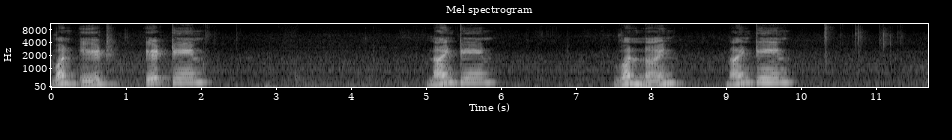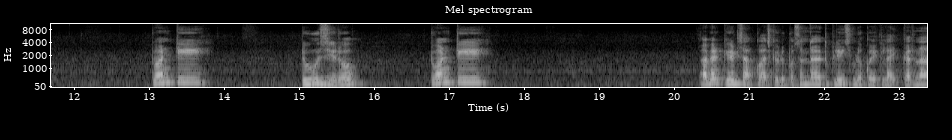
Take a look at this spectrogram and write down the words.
1 8 18 19 1 9 19 20 2 0 20 अगर किड्स आपको आज की वीडियो पसंद आए तो प्लीज़ वीडियो को एक लाइक करना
